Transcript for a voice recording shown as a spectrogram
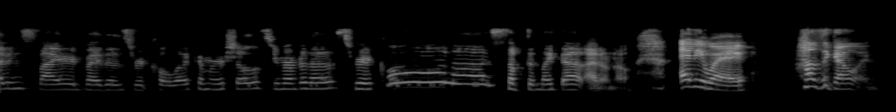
Got inspired by those Ricola commercials. You remember those? Ricola, something like that. I don't know. Anyway, how's it going?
